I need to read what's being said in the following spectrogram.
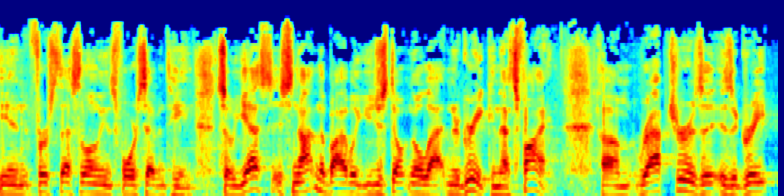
in 1 Thessalonians 4.17. So yes, it's not in the Bible, you just don't know Latin or Greek, and that's fine. Um, rapture is a, is a great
